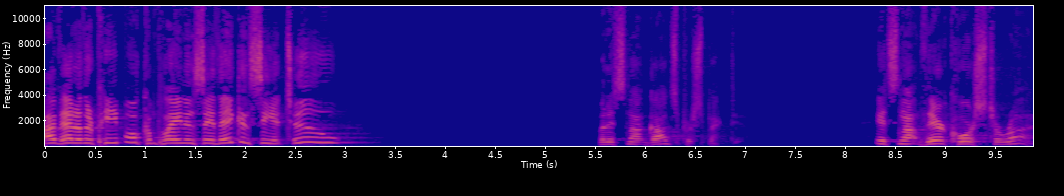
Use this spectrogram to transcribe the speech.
I've had other people complain and say they can see it too. But it's not God's perspective, it's not their course to run.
